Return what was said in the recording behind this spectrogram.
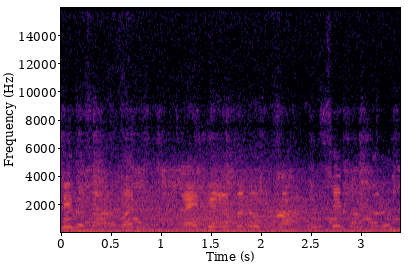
Amigos, ah, one, driver naman o, kung set ang karoon.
